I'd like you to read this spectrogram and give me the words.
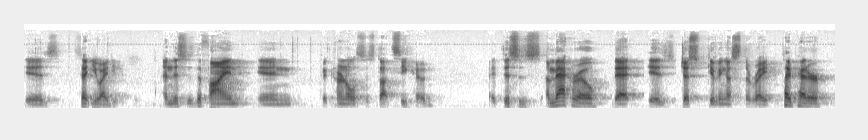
is setuid. And this is defined in the kernel sys.c code. Right? This is a macro that is just giving us the right type header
